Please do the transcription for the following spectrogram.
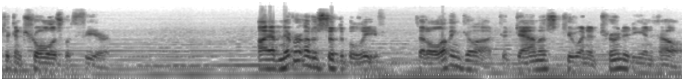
to control us with fear. I have never understood the belief that a loving God could damn us to an eternity in hell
